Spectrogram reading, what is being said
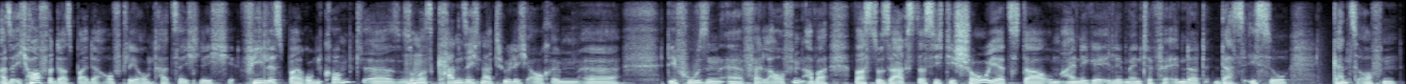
Also ich hoffe, dass bei der Aufklärung tatsächlich vieles bei rumkommt. Äh, mhm. Sowas kann sich natürlich auch im äh, diffusen äh, verlaufen. Aber was du sagst, dass sich die Show jetzt da um einige Elemente verändert, das ist so ganz offen.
